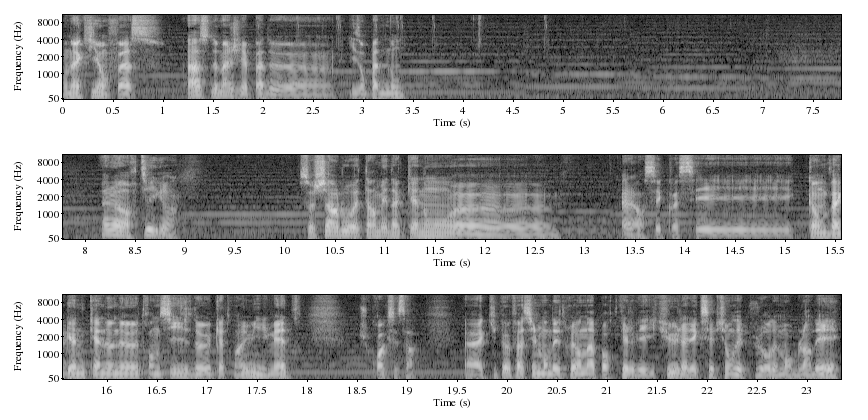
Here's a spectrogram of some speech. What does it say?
On a qui en face? Ah, c'est dommage, il n'y a pas de... Ils ont pas de nom. Alors, Tigre. Ce char lourd est armé d'un canon... Euh, alors, c'est quoi? C'est Kampfwagen Kanone 36 de 88 mm. Je crois que c'est ça. Euh, qui peut facilement détruire n'importe quel véhicule, à l'exception des plus lourdement blindés.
